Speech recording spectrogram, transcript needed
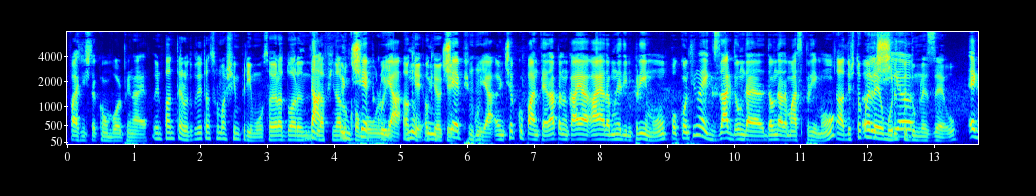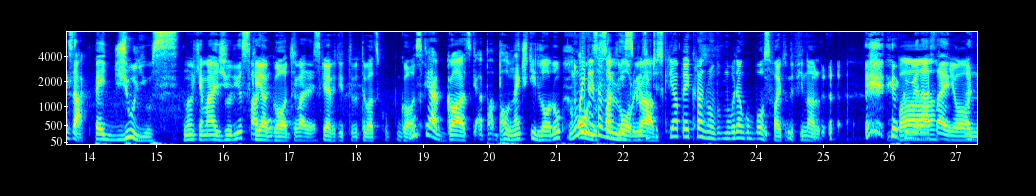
faci niște combo prin aer. în Pantera, tu puteai transforma și în primul sau era doar în, Da, la finalul încep combo-ului? cu ea, Ok, nu, ok, ok. încep cu ea, încep cu Pantera pentru că aia, aia rămâne din primul, po- continuă exact de unde, a- de unde a rămas primul, A, deci tocmai Uh, le-ai și, omorât pe uh, Dumnezeu, exact, pe Julius, nu-l chema Julius? scria parcă? God, Ceva de... scria te, te, te bați cu God. Nu scria God, scria... Pa, Paul, n-ai citit lore-ul? Nu mă Oh, interesează you fucking lore eu zic scrub. ce scria pe ecran, mă, mă vedeam cu boss fight-ul de final. Cum era asta? Attack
